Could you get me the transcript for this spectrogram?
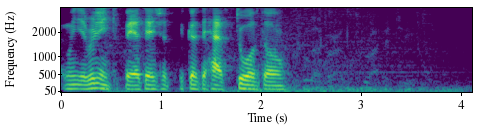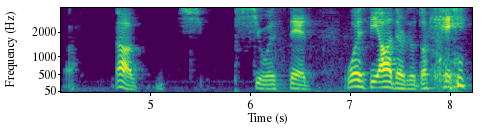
When you really need to pay attention because they have two of them. Oh, oh she, she was dead. Where's the other dude? Okay.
